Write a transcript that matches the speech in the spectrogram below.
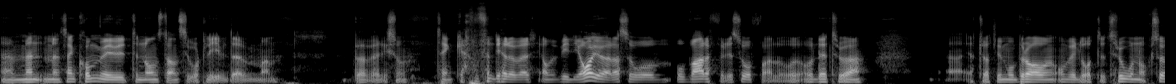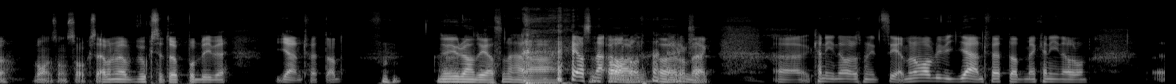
Ehm, Men, men sen kommer vi ut till någonstans i vårt liv där man behöver liksom tänka och fundera över, ja men vill jag göra så och, varför i så fall? Och, och det tror jag, jag tror att vi mår bra om, om vi låter tron också vara en sån sak. Så även om jag har vuxit upp och blivit hjärntvättad. Nu gjorde Andreas sådana här har såna här öron. öron. Exakt. Uh, kaninöron som man inte ser. Men om man har blivit hjärntvättad med kaninöron eh,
